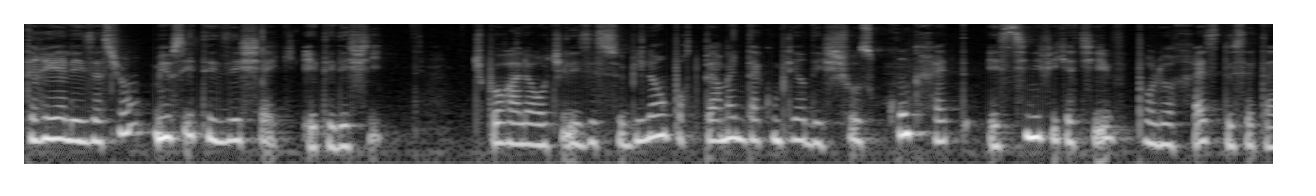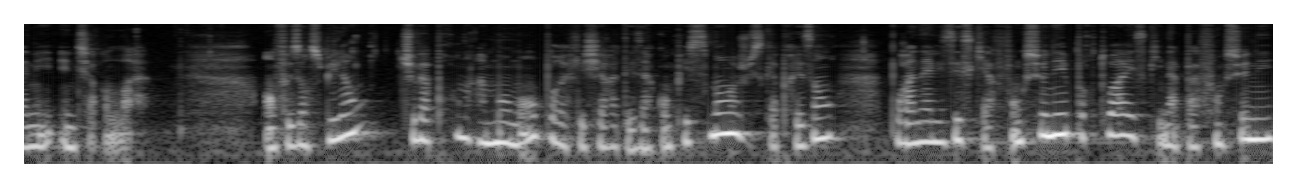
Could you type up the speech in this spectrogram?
tes réalisations, mais aussi tes échecs et tes défis. Tu pourras alors utiliser ce bilan pour te permettre d'accomplir des choses concrètes et significatives pour le reste de cette année, Inch'Allah. En faisant ce bilan, tu vas prendre un moment pour réfléchir à tes accomplissements jusqu'à présent, pour analyser ce qui a fonctionné pour toi et ce qui n'a pas fonctionné,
